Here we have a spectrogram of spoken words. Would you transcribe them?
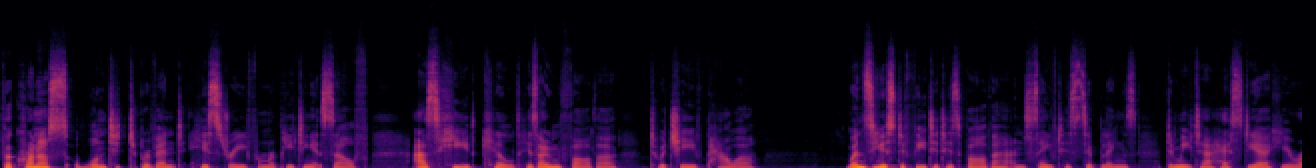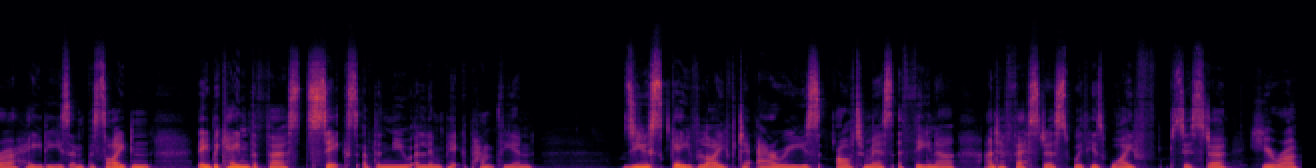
For Cronos wanted to prevent history from repeating itself, as he'd killed his own father to achieve power. When Zeus defeated his father and saved his siblings, Demeter, Hestia, Hera, Hades, and Poseidon, they became the first six of the new Olympic pantheon. Zeus gave life to Ares, Artemis, Athena, and Hephaestus with his wife, sister, Hera,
